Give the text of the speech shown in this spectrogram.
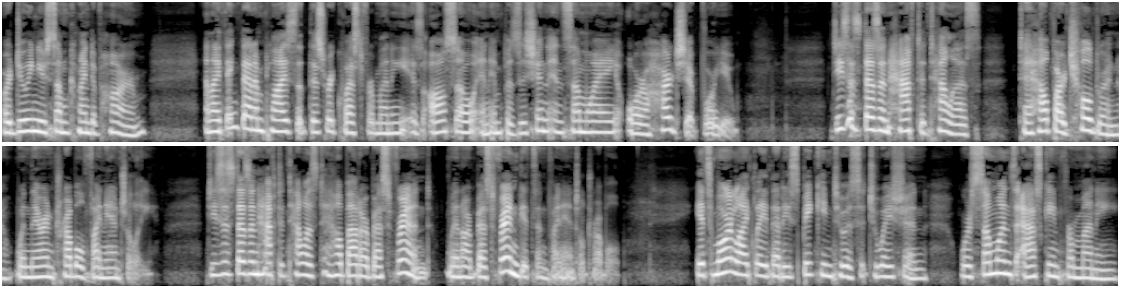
or doing you some kind of harm. And I think that implies that this request for money is also an imposition in some way or a hardship for you. Jesus doesn't have to tell us to help our children when they're in trouble financially. Jesus doesn't have to tell us to help out our best friend when our best friend gets in financial trouble. It's more likely that he's speaking to a situation where someone's asking for money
